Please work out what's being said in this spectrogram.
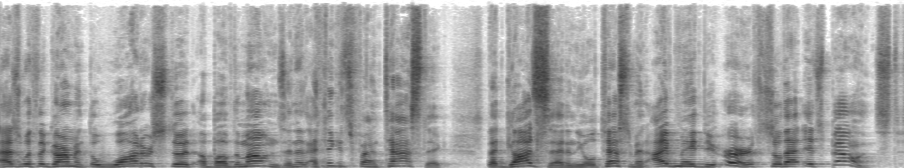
as with a garment. The water stood above the mountains. And I think it's fantastic that God said in the Old Testament, I've made the earth so that it's balanced.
